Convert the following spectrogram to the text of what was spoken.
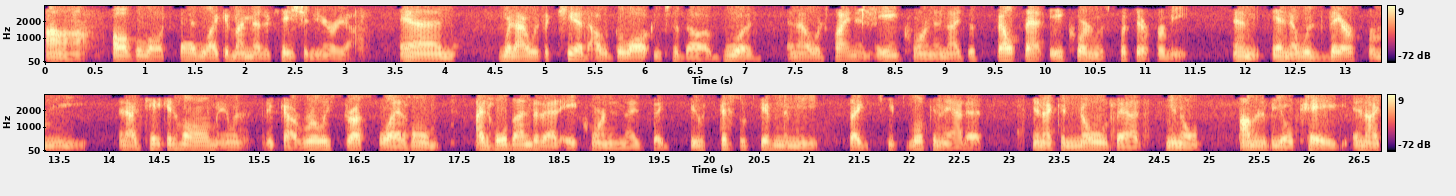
Uh, I'll go outside, like in my meditation area, and when I was a kid, I would go out into the woods and I would find an acorn, and I just felt that acorn was put there for me, and and it was there for me. And I'd take it home, and when it got really stressful at home, I'd hold on to that acorn, and I'd say, "This was given to me." So I keep looking at it, and I can know that you know I'm going to be okay. And I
